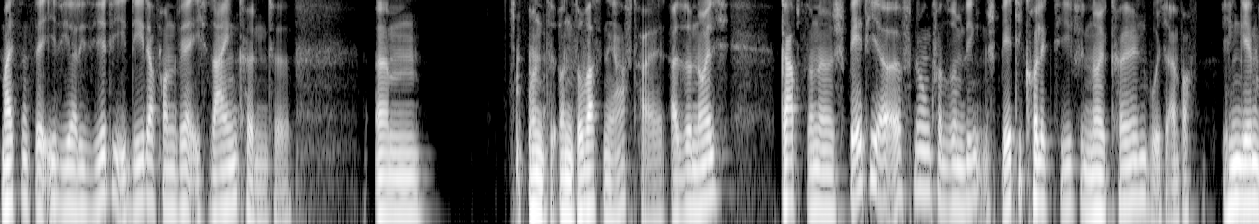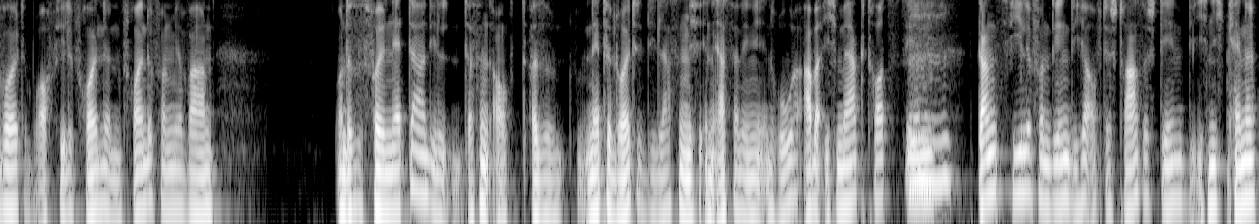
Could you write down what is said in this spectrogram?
meistens sehr idealisierte Idee davon, wer ich sein könnte. Ähm, und, und sowas nervt halt. Also neulich gab es so eine Späti-Eröffnung von so einem linken Späti-Kollektiv in Neukölln, wo ich einfach hingehen wollte, wo auch viele Freundinnen und Freunde von mir waren. Und das ist voll nett da. Die, das sind auch also nette Leute, die lassen mich in erster Linie in Ruhe. Aber ich merke trotzdem, ganz viele von denen, die hier auf der Straße stehen, die ich nicht kenne,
